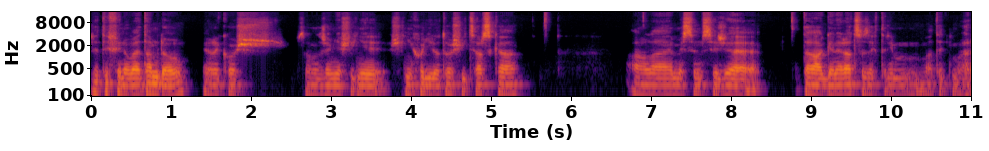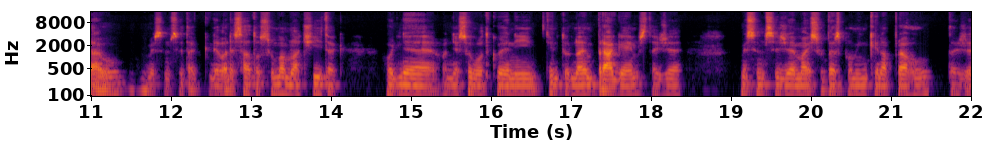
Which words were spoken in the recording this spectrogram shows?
že ty Finové tam jdou, jelikož samozřejmě všichni, všichni chodí do toho Švýcarska, ale myslím si, že ta generace, ze kterým teď hraju, myslím si tak 98 a mladší, tak hodně, hodně jsou odkojený tím turnajem Prague Games, takže myslím si, že mají super vzpomínky na Prahu, takže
